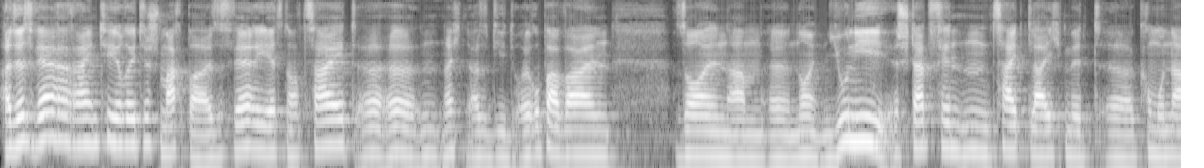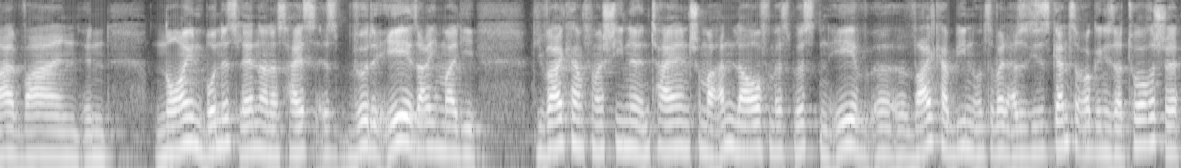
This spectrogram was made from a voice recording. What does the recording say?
Also es wäre rein theoretisch machbar. Also es wäre jetzt noch Zeit. also die Europawahlen sollen am 9. Juni stattfinden, zeitgleich mit Kommunalwahlen in neun Bundesländern. Das heißt, es würde eh, sage ich mal, die die Wahlkampfmaschine in Teilen schon mal anlaufen. Es müssten eh äh, Wahlkabinen und so weiter. Also dieses ganze organisatorische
